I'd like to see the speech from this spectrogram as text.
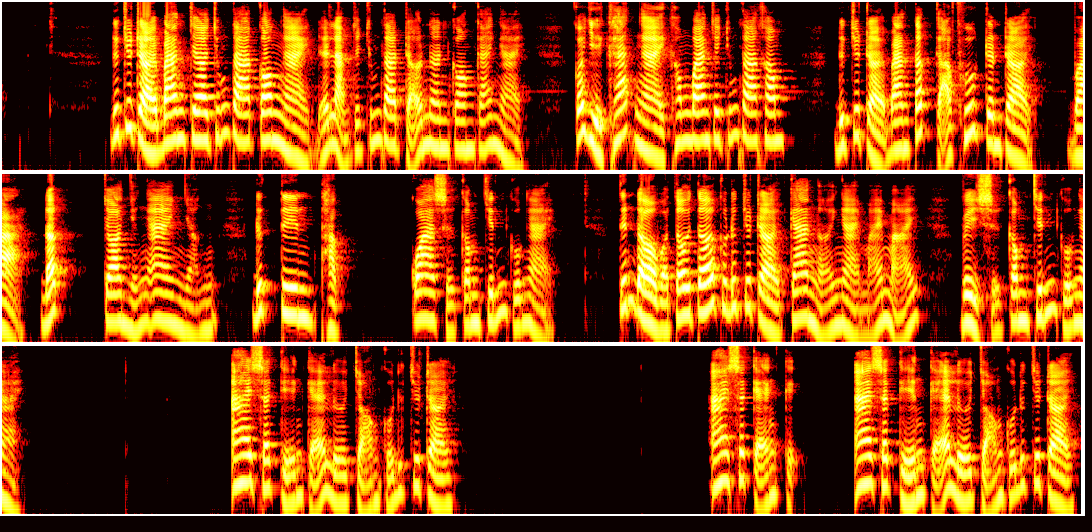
Đức Chúa Trời ban cho chúng ta con Ngài để làm cho chúng ta trở nên con cái Ngài. Có gì khác Ngài không ban cho chúng ta không? Đức Chúa Trời ban tất cả phước trên trời và đất cho những ai nhận đức tin thật qua sự công chính của Ngài. Tín đồ và tôi tớ của Đức Chúa Trời ca ngợi Ngài mãi mãi vì sự công chính của Ngài. Ai sẽ kiện kẻ lựa chọn của Đức Chúa Trời? Ai sẽ kiện ai sẽ kiện kẻ lựa chọn của Đức Chúa Trời?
